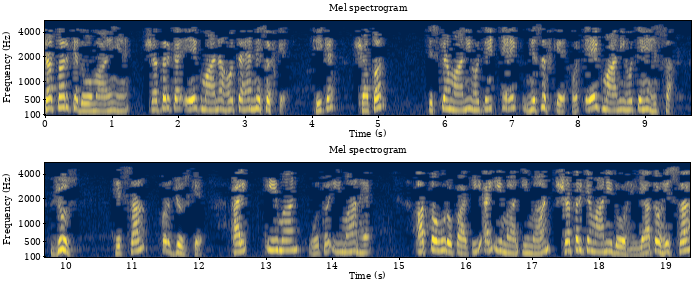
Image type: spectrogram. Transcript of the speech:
شطر کے دو معنی ہیں۔ شطر کا ایک معنی ہوتا ہے نصف کے۔ ٹھیک ہے؟ شطر، اس کے معنی ہوتے ہیں ایک نصف کے اور ایک معنی ہوتے ہیں حصہ، جز۔ حصہ اور جز کے۔ المان وہ تو ایمان ہے۔ اتہور پاکی المان ایمان، شطر کے معنی دو ہیں، یا تو حصہ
